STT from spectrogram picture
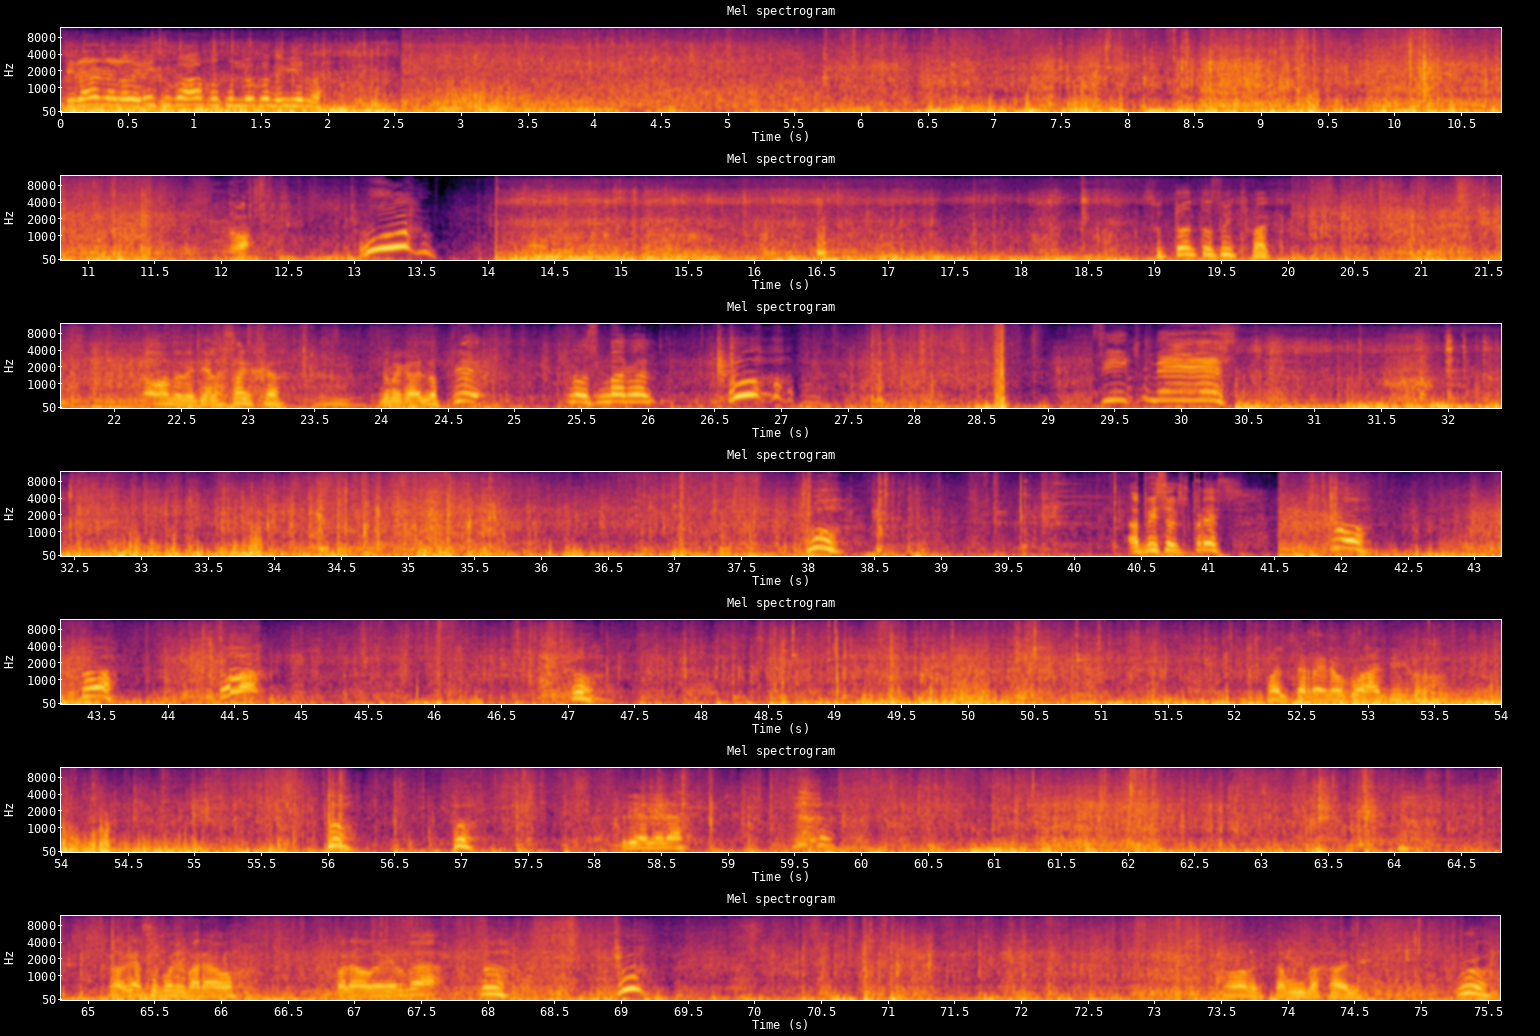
tiraron a lo derecho para abajo, son locos de mierda. Su tonto switchback. No, me metí a la zanja. No me caben los pies. No es manual. ¡Uh! ¡Sickness! ¡Oh! A piso express. ¡Oh! ¡Oh! ¡Oh! ¡Oh! Al terreno acuático. ¡Oh! ¡Oh! Trialera. No, acá se pone parado. Parado de verdad. No, está muy bajable. ¡Wow!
